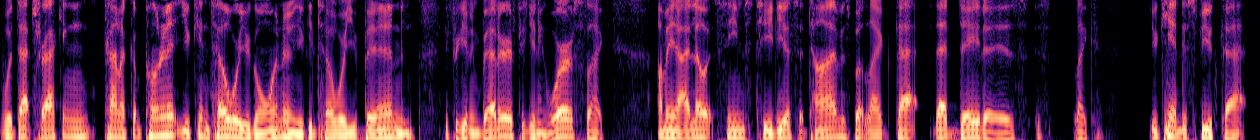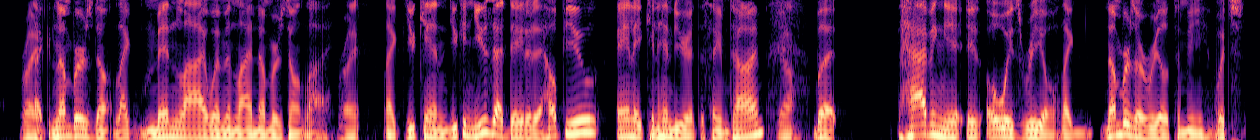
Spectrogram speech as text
with that tracking kind of component, you can tell where you're going and you can tell where you've been and if you're getting better, if you're getting worse. Like, I mean, I know it seems tedious at times, but like that, that data is, is like, you can't dispute that. Right. Like numbers don't, like men lie, women lie, numbers don't lie. right. Like you can, you can use that data to help you and it can hinder you at the same time Yeah. but having it is always real. Like numbers are real to me, which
